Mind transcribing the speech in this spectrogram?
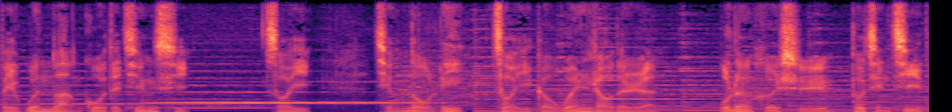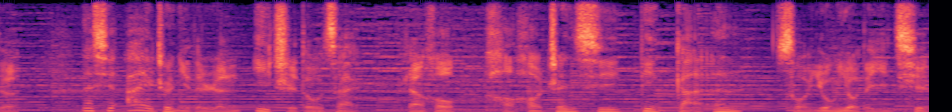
被温暖过的惊喜，所以，请努力做一个温柔的人。无论何时，都请记得，那些爱着你的人一直都在。然后，好好珍惜并感恩所拥有的一切。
